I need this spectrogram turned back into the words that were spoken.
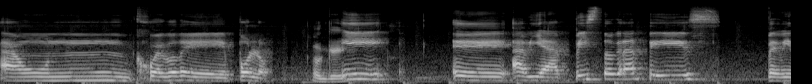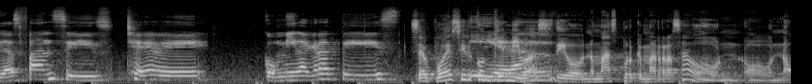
a un juego de polo. Ok. Y eh, había pisto gratis, bebidas fancies, cheve, comida gratis. ¿Se puede decir con quién eran- ibas? Digo, nomás porque más raza o, o no.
